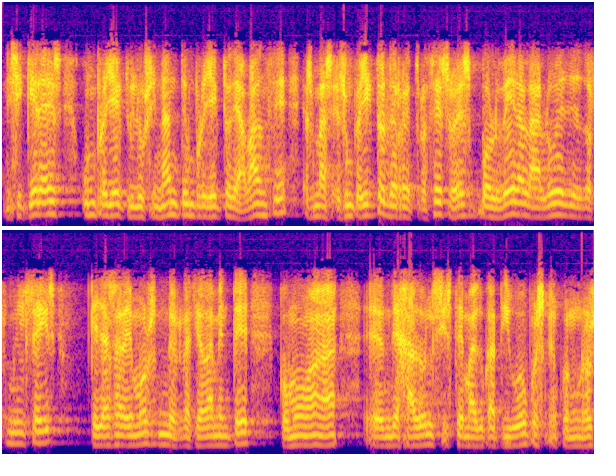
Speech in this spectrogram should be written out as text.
ni siquiera es un proyecto ilusionante, un proyecto de avance, es más, es un proyecto de retroceso, es volver a la LOE de 2006 que ya sabemos, desgraciadamente, cómo ha eh, dejado el sistema educativo pues, con, unos,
